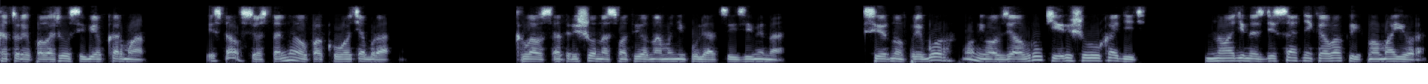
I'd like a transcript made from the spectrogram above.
который положил себе в карман, и стал все остальное упаковывать обратно. Клаус отрешенно смотрел на манипуляции Зимина. Свернув прибор, он его взял в руки и решил уходить. Но один из десантников окликнул майора.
